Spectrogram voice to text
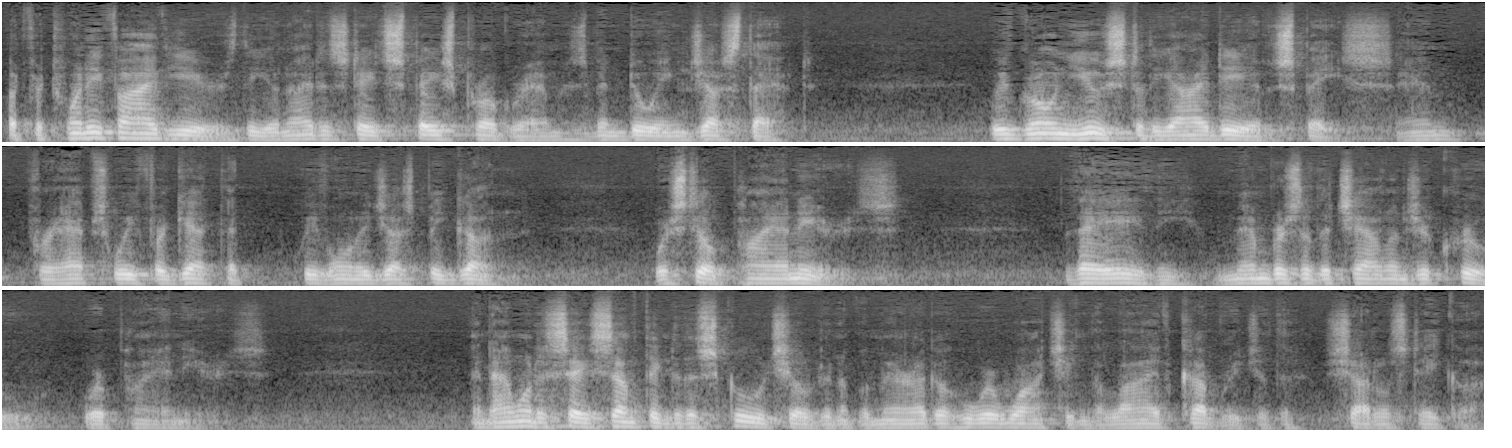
But for 25 years, the United States space program has been doing just that. We've grown used to the idea of space, and perhaps we forget that we've only just begun. We're still pioneers. They, the members of the Challenger crew, were pioneers. And I want to say something to the school children of America who were watching the live coverage of the shuttle's takeoff.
